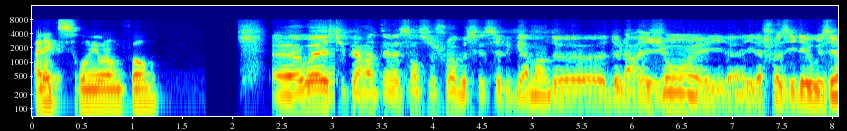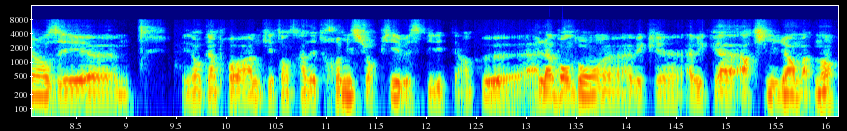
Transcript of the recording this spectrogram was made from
Alex Romeo Langford. Euh, ouais, super intéressant ce choix parce que c'est le gamin de, de la région. Et il, a, choisi les Hoosiers et, euh, et donc un programme qui est en train d'être remis sur pied parce qu'il était un peu à l'abandon euh, avec avec Archie Miller maintenant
